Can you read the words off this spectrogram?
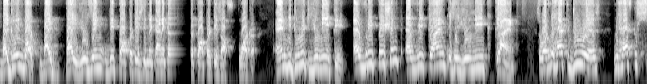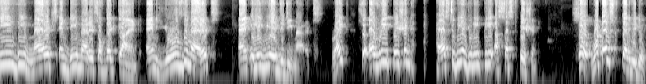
by doing what? By, by using the properties, the mechanical properties of water. And we do it uniquely. Every patient, every client is a unique client. So what we have to do is we have to see the merits and demerits of that client and use the merits and alleviate the demerits, right? So every patient has to be a uniquely assessed patient. So what else can we do?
